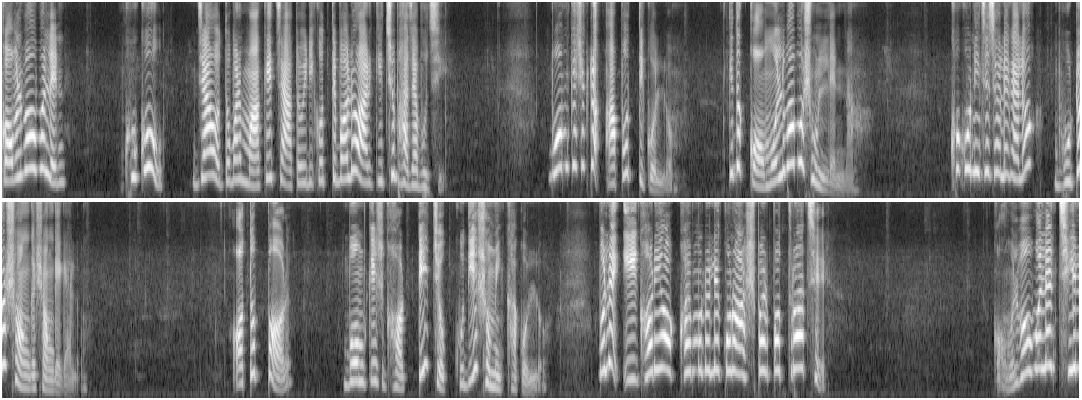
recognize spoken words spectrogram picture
কমলবাবু বললেন, খুকু, যাও, তোমার মাকে চা তৈরি করতে বলো আর কিছু ভাজাভুজি। বোমকেশ একটু আপত্তি করল, কিন্তু কমলবাবু শুনলেন না। খুকু নিচে চলে গেল ভুটোর সঙ্গে সঙ্গে গেল। অতঃপর বোমকেশ ঘরটি চক্ষু দিয়ে সমীক্ষা করল। বলে এ ঘরে অক্ষয় মণ্ডলে কোনো আসবাবপত্র আছে? কমলবাবু বললেন, ছিল,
